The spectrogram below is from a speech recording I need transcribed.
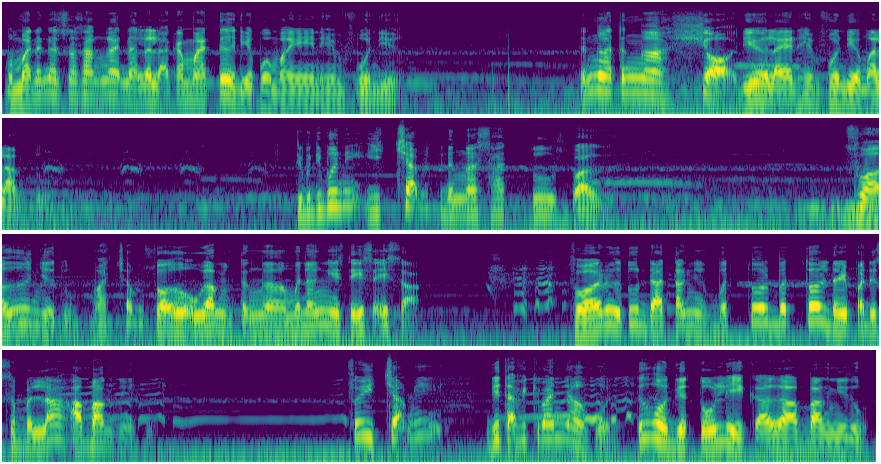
Memandangkan susah sangat nak lelakkan mata Dia pun main handphone dia. Tengah-tengah syok dia layan handphone dia malam tu. Tiba-tiba ni Icap terdengar satu suara. Suaranya tu Macam suara orang tengah menangis teresak-esak Suara tu datangnya betul-betul daripada sebelah abangnya tu. So Icap ni Dia tak fikir panjang pun. Terus dia toleh ke arah abangnya tu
